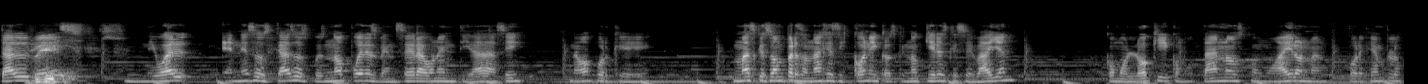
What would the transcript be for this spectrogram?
Tal Sí. vez, igual en esos casos, pues no puedes vencer a una entidad así, ¿no? Porque más que son personajes icónicos que no quieres que se vayan, como Loki, como Thanos, como Iron Man, por ejemplo.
